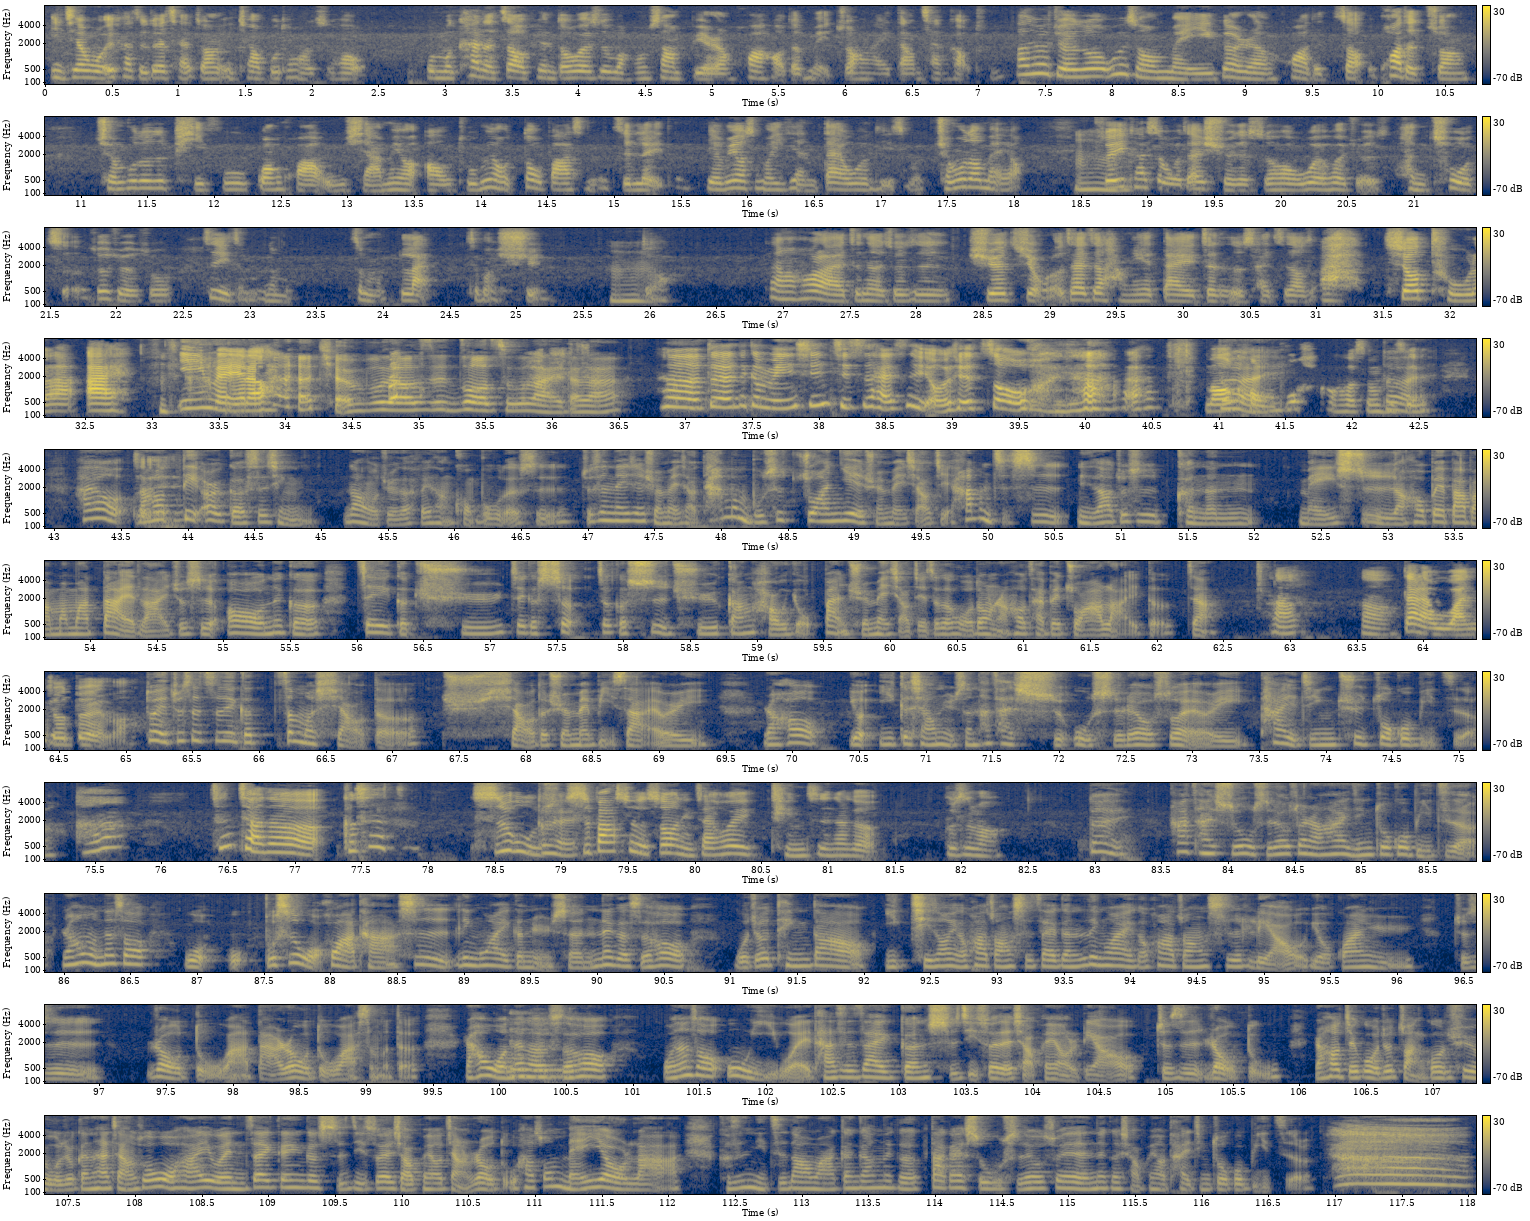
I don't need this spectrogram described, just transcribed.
以前我一开始对彩妆一窍不通的时候，我们看的照片都会是网络上别人画好的美妆来当参考图，他就觉得说，为什么每一个人画的照化的妆？全部都是皮肤光滑无瑕，没有凹凸，没有痘疤什么之类的，也没有什么眼袋问题，什么全部都没有。所以一开始我在学的时候，我也会觉得很挫折，就觉得说自己怎么那么这么烂，这么逊，嗯，对。但后来真的就是学久了，在这行业待一阵子，才知道说啊，修图啦，哎，医美了，全部都是做出来的啦。嗯，对，那个明星其实还是有一些皱纹啊，毛孔不好什么的。还有，然后第二个事情让我觉得非常恐怖的是，就是那些选美小，他们不是专业选美小姐，他们只是你知道，就是可能没事，然后被爸爸妈妈带来，就是哦，那个这个区这个社这个市区刚好有办选美小姐这个活动，然后才被抓来的这样啊。嗯，带来玩就对了。对，就是这一个这么小的小的选美比赛而已。然后有一个小女生，她才十五、十六岁而已，她已经去做过鼻子了啊？真假的？可是十五、十八岁的时候，你才会停止那个，不是吗？对，她才十五、十六岁，然后她已经做过鼻子了。然后我那时候，我我不是我画她，是另外一个女生，那个时候。我就听到一其中一个化妆师在跟另外一个化妆师聊有关于就是肉毒啊、打肉毒啊什么的。然后我那个时候，我那时候误以为他是在跟十几岁的小朋友聊就是肉毒，然后结果我就转过去，我就跟他讲说，我还以为你在跟一个十几岁的小朋友讲肉毒。他说没有啦，可是你知道吗？刚刚那个大概十五、十六岁的那个小朋友他已经做过鼻子了。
